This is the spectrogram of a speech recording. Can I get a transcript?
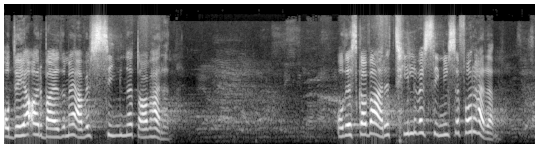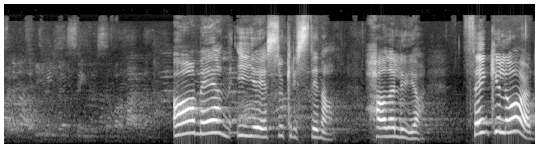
Og det jeg arbeider med, er velsignet av Herren. Og det skal være til velsignelse for Herren. Amen i Jesu Kristi navn. Halleluja. Thank you, Lord.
